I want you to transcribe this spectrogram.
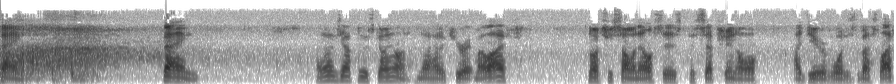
Bang. Bang. I know exactly what's going on. I know how to curate my life, not to someone else's perception or idea of what is the best life,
